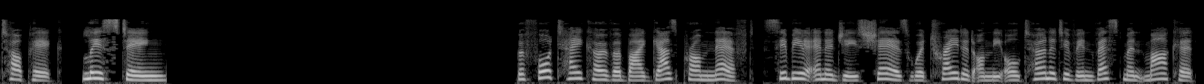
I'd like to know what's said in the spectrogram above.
Topic: Listing Before takeover by Gazprom Neft, Sibir Energy's shares were traded on the alternative investment market.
